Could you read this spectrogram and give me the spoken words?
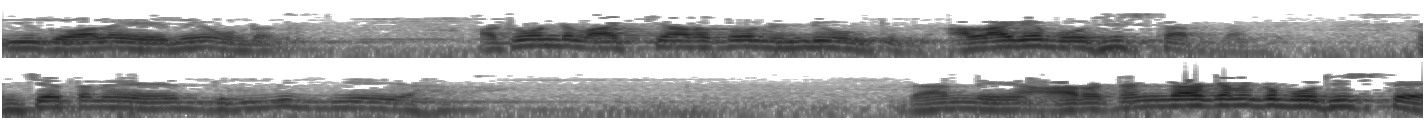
ఈ గోళ ఏమీ ఉండదు. అటువంటి వాక్యాలతో నిండి ఉంటుంది. అలాగే బోధిస్తారు దాన్ని. అంచేతనే దుర్విజ్ఞేయ. దాన్ని ఆ రకంగా కనుక బోధిస్తే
